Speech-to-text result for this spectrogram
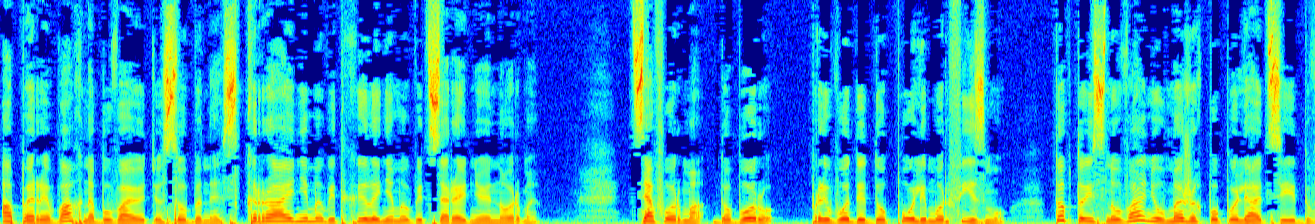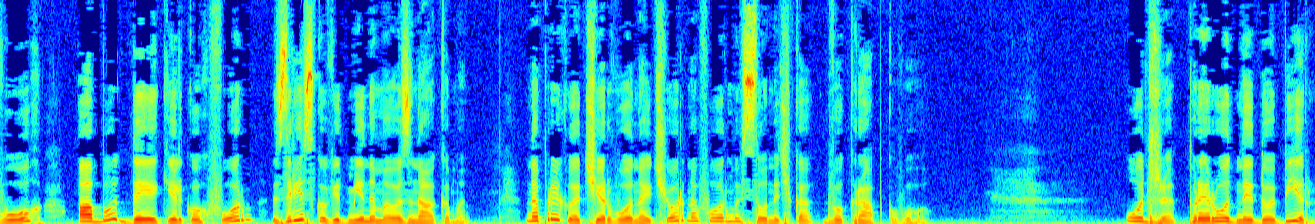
а переваг набувають особини з крайніми відхиленнями від середньої норми. Ця форма добору приводить до поліморфізму, тобто існуванню в межах популяції двох або декількох форм з різко відмінними ознаками, наприклад, червона і чорна форми сонечка двокрапкового. Отже, природний добір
